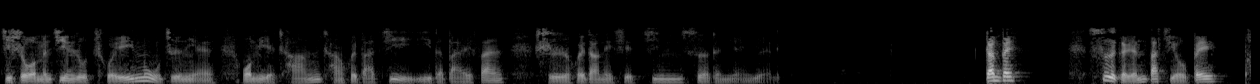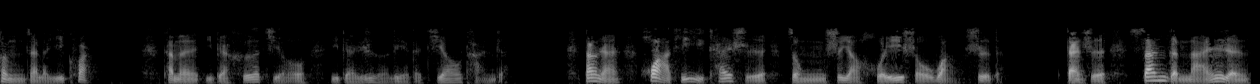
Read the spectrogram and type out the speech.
即使我们进入垂暮之年，我们也常常会把记忆的白帆驶回到那些金色的年月里。干杯！四个人把酒杯。碰在了一块儿，他们一边喝酒，一边热烈的交谈着。当然，话题一开始总是要回首往事的。但是，三个男人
